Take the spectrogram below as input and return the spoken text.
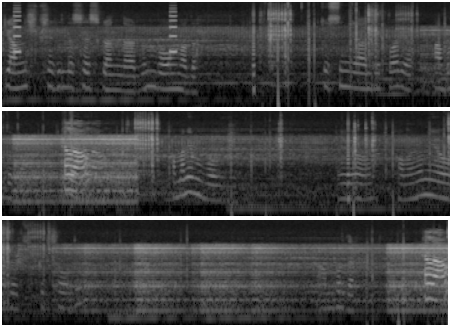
Çok yanlış bir şekilde ses gönderdim. Bu olmadı. Kesin gelecek var ya. Ha burada tamam. Hello. Kamerayı mı bozdun? Eyvah. Kamera niye orada çıkış oldu? Tamam burada. Hello.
